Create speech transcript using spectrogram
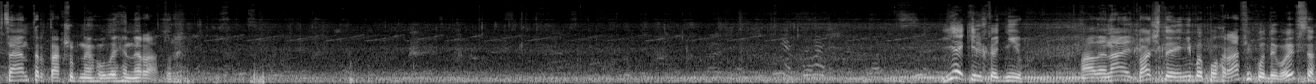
в центр, так, щоб не гули генератори. Є кілька днів, але навіть бачите, я ніби по графіку дивився.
